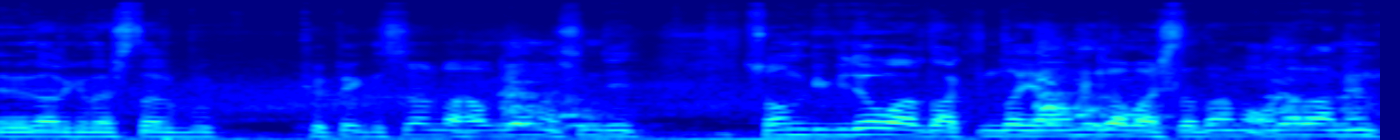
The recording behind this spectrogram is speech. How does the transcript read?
Evet arkadaşlar bu köpek ısrarla havlıyor ama şimdi son bir video vardı aklımda. Yağmur da başladı ama ona rağmen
